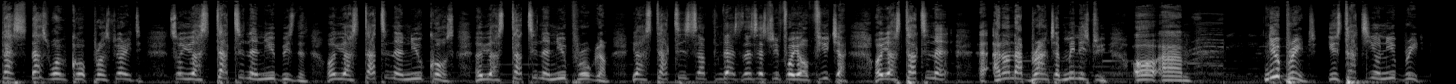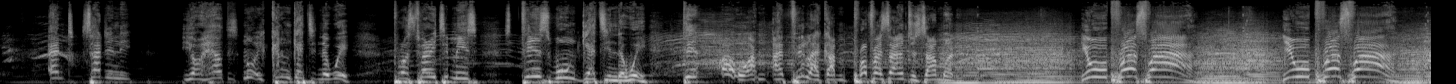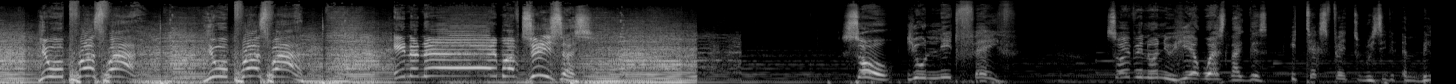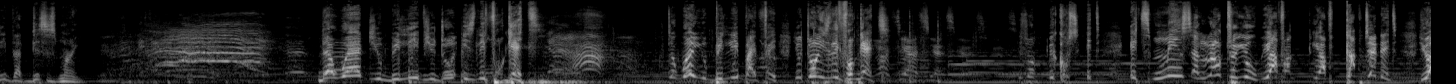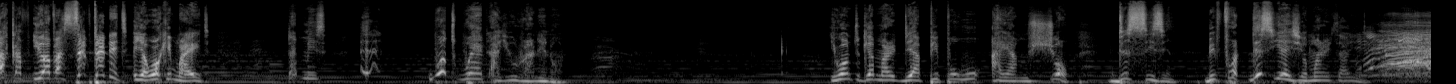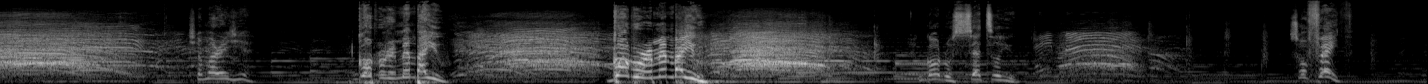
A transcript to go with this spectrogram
That's, that's what we call prosperity. So you are starting a new business, or you are starting a new course, or you are starting a new program. You are starting something that's necessary for your future, or you are starting a, a, another branch of ministry, or um, new breed. You're starting your new breed. And suddenly, your health is no, it can't get in the way. Prosperity means things won't get in the way. Oh, I'm, I feel like I'm prophesying to somebody. You will prosper. You will prosper. You will prosper. You will prosper. In the name of Jesus. So you need faith. So even when you hear words like this, it takes faith to receive it and believe that this is mine. The word you believe, you don't easily forget. The word you believe by faith, you don't easily forget. Yes, yes, yes because it it means a lot to you. You have you have captured it. You have you have accepted it, and you're walking by it. That means, uh, what word are you running on? You want to get married? There are people who I am sure this season, before this year is your marital year. It's your marriage year. God will remember you. God will remember you. God will settle you. So faith.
